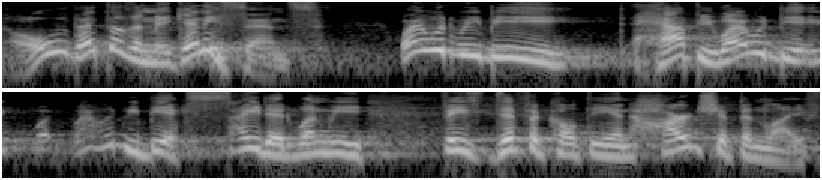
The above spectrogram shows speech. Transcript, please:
no, that doesn't make any sense. Why would we be happy? Why would, be, why would we be excited when we face difficulty and hardship in life?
